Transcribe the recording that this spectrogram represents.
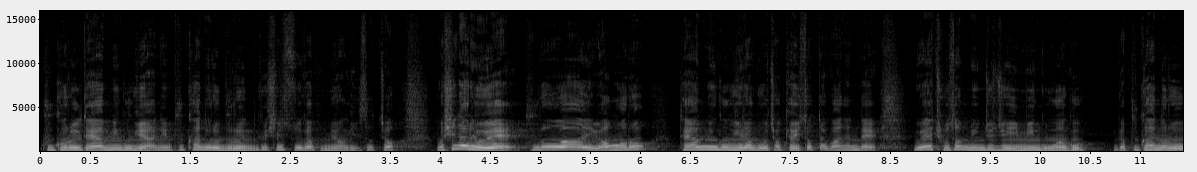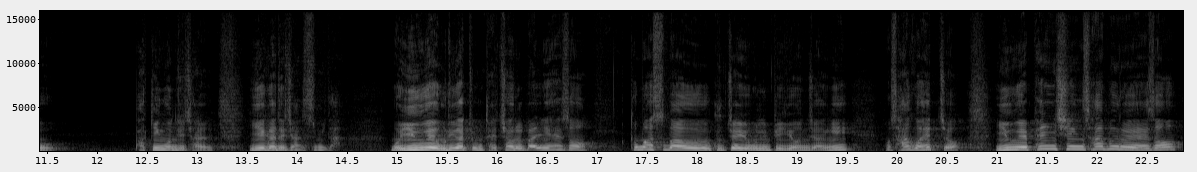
국호를 대한민국이 아닌 북한으로 부른 그 실수가 분명하게 있었죠. 뭐 시나리오에 불어와 영어로 대한민국이라고 적혀 있었다고 하는데 왜 조선민주주의 인민공화국 그러니까 북한으로 바뀐 건지 잘 이해가 되지 않습니다. 뭐 이후에 우리가 좀 대처를 빨리 해서 토마스 바흐 국제올림픽위원장이 뭐 사과했죠. 이후에 펜싱 사브르에서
